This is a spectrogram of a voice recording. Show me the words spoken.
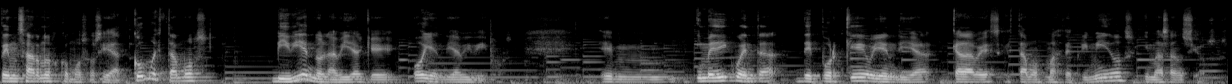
Pensarnos como sociedad. ¿Cómo estamos viviendo la vida que hoy en día vivimos? Em, y me di cuenta de por qué hoy en día cada vez estamos más deprimidos y más ansiosos.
